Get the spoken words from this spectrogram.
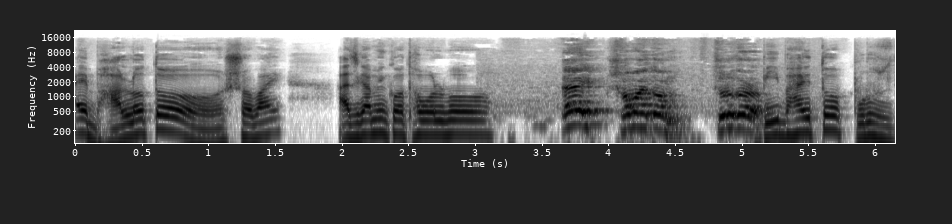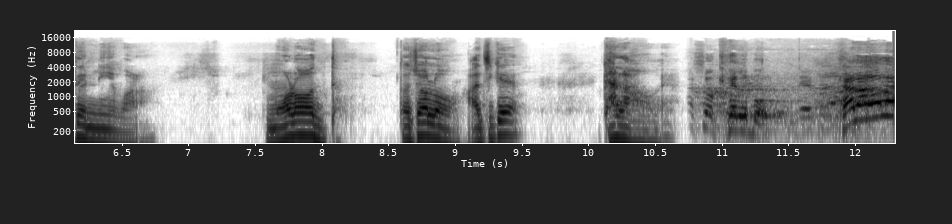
এই ভালো তো সবাই। আজকে আমি কথা বলব। এই সময় কম শুরু করো। বিবাহিত পুরুষদের নিয়ে বাড়া মরদ। তো চলো আজকে খেলা হবে। খেলব। খেলা হবে!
